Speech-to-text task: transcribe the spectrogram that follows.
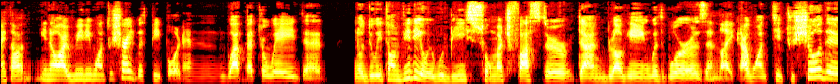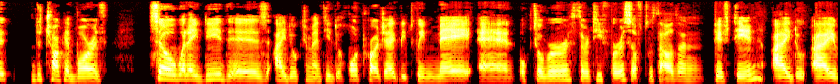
I thought, you know, I really want to share it with people, and what better way than you know do it on video? It would be so much faster than blogging with words, and like I wanted to show the the chocolate bars so what I did is I documented the whole project between May and October 31st of 2015. I do, I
